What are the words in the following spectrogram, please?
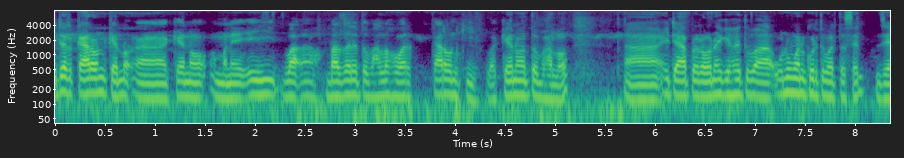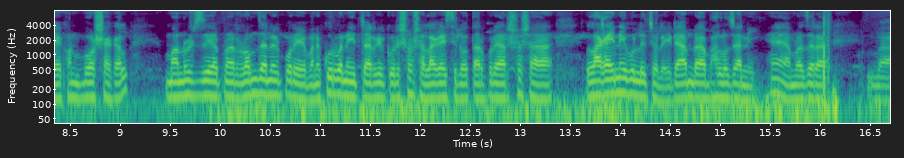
এটার কারণ কেন কেন মানে এই বাজারে তো ভালো হওয়ার কারণ কি বা কেন এত ভালো? এটা আপনারা অনেকে হয়তো বা অনুমান করতে পারতেছেন যে এখন বর্ষাকাল, মানুষ যে আপনার রমজানের পরে মানে কোরবানি টার্গেট করে শশা লাগাইছিল, তারপরে আর শশা লাগাই নাই বললে চলে, এটা আমরা ভালো জানি। হ্যাঁ আমরা যারা বা,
